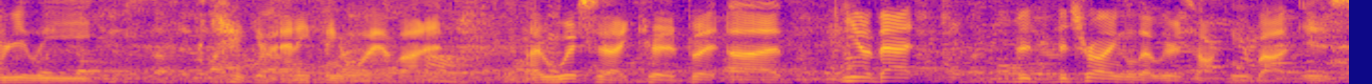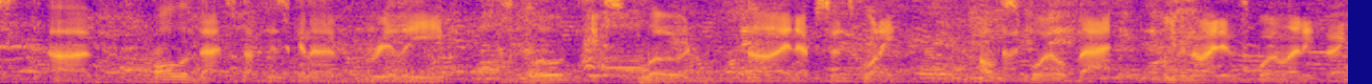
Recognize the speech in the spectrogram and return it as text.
really, I can't give anything away about it. I wish that I could, but uh, you know that the, the triangle that we were talking about is uh, all of that stuff is gonna really Explode. explode uh, in episode 20. I'll spoil that, even though I didn't spoil anything.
